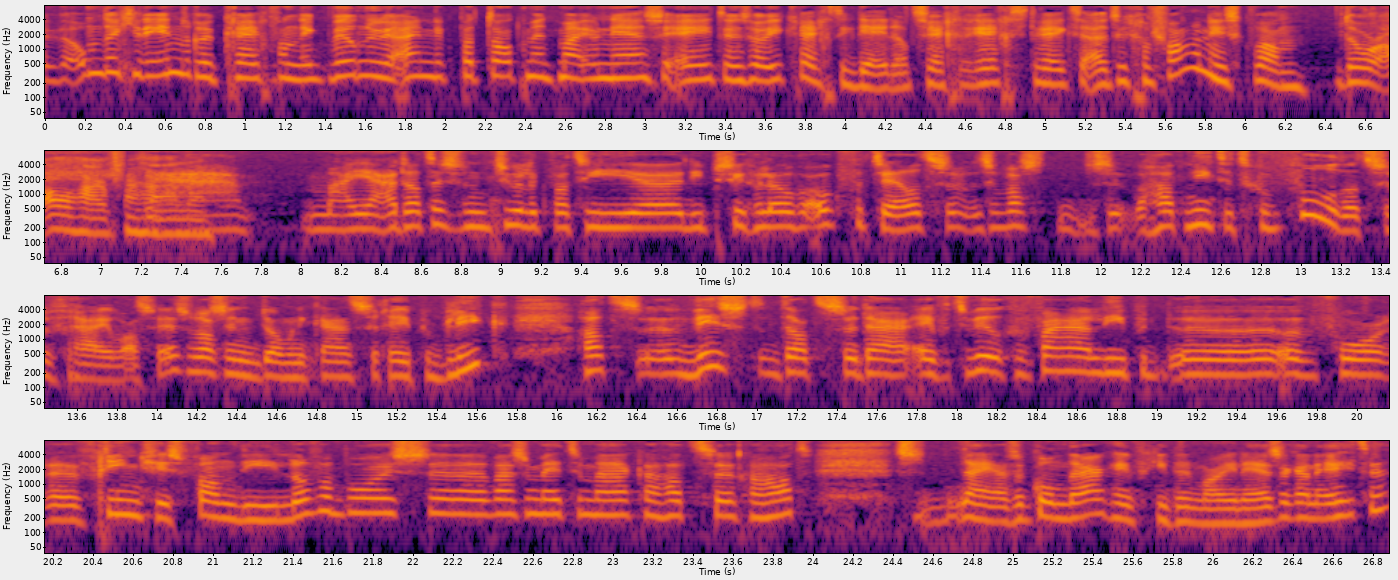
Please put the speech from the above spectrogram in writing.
uh, omdat je de indruk kreeg van... ik wil nu eindelijk patat met mayonaise eten en zo. Je kreeg het idee dat ze rechtstreeks uit de gevangenis kwam... door al haar verhalen. Ja, maar ja, dat is natuurlijk wat die, uh, die psycholoog ook vertelt. Ze, ze, was, ze had niet het gevoel dat ze vrij was. Hè. Ze was in de Dominicaanse Republiek. Had, uh, wist dat ze daar eventueel gevaar liep uh, voor vriendjes van die loverboys waar ze mee te maken had gehad. nou ja, ze kon daar geen friet met mayonaise gaan eten.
